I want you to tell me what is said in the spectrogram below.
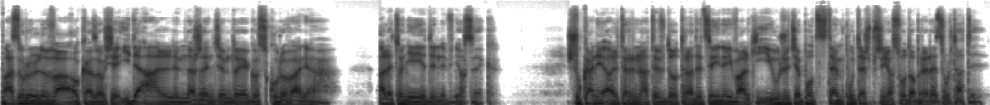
Pazur lwa okazał się idealnym narzędziem do jego skurowania. Ale to nie jedyny wniosek. Szukanie alternatyw do tradycyjnej walki i użycie podstępu też przyniosło dobre rezultaty.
